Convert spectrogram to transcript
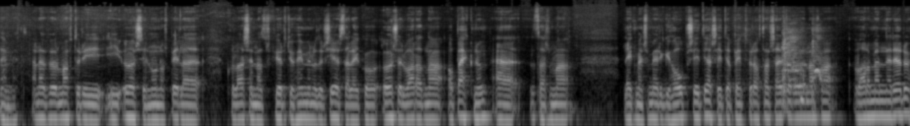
Nefnitt, þannig að við förum aftur í, í Ösil núna spilaði Kolasinac 45 minútur í síðasta leik og Ösil var þarna á bekknum eða það sem að leikmenn sem eru ekki hóp sitja, sitja beint fyrir áttan sætarúðina sem að varamennir eru.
